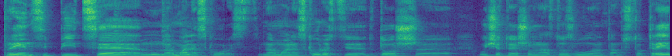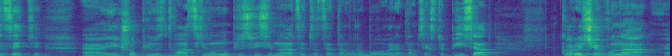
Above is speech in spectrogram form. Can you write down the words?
В принципі, це ну, нормальна скорость. Нормальна скорость, е, до того ж, е, учитує, що в нас дозволено там 130, е, якщо плюс 20 км, ну плюс 18, то це там, грубо говоря, там цих 150. Коротше, вона е,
